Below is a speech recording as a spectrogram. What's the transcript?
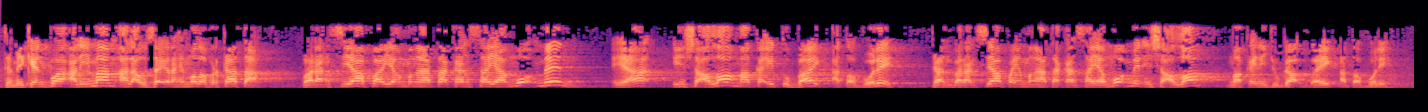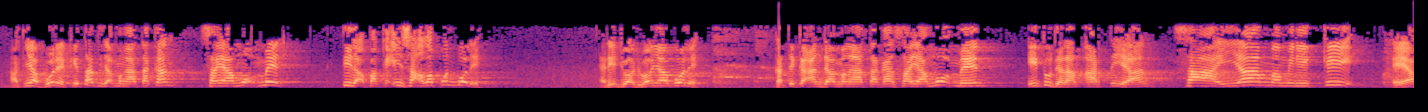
Demikian pula Al Imam Al Auza'i rahimahullah berkata, barang siapa yang mengatakan saya mukmin ya insyaallah maka itu baik atau boleh dan barang siapa yang mengatakan saya mukmin insyaallah maka ini juga baik atau boleh. Artinya boleh kita tidak mengatakan saya mukmin tidak pakai insyaallah pun boleh. Jadi dua-duanya boleh. Ketika Anda mengatakan saya mukmin, itu dalam artian saya memiliki ya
